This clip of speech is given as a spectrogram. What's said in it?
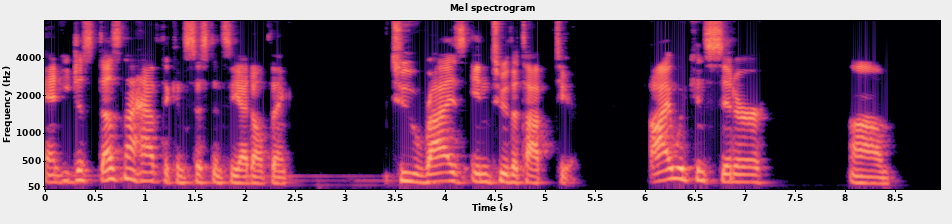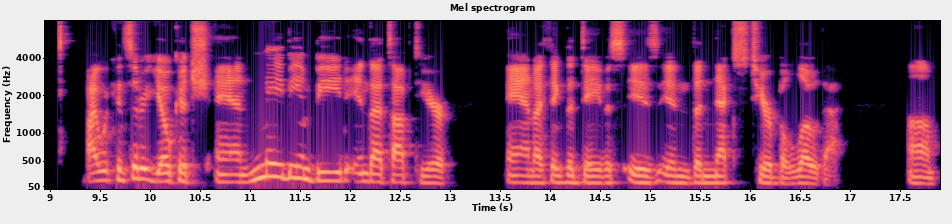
and he just does not have the consistency, I don't think, to rise into the top tier. I would consider, um, I would consider Jokic and maybe Embiid in that top tier, and I think that Davis is in the next tier below that. Um,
